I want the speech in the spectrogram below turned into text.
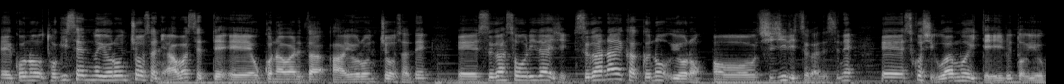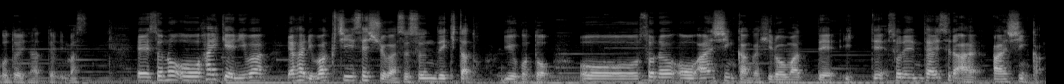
えーこの都議選の世論調査に合わせて、えー行われたあ世論調査で、えー菅総理大臣、菅内閣の世論、支持率がですね、えー少し上向いているということになっております。その背景には、やはりワクチン接種が進んできたということ、その安心感が広まっていって、それに対する安心感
